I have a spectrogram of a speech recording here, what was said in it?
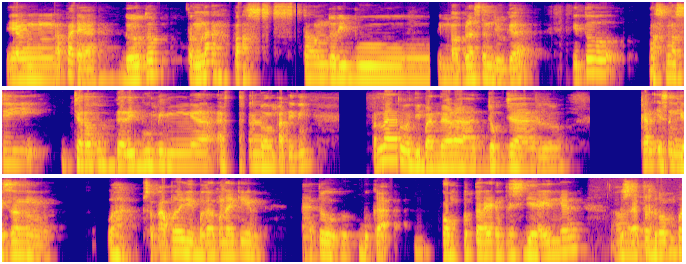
Yang apa ya dulu tuh pernah pas tahun 2015-an juga itu pas masih jauh dari boomingnya F24 ini pernah tuh di bandara Jogja dulu. Kan iseng-iseng wah pesawat apa ini bakal naikin? Nah itu buka komputer yang disediain kan oh, terus iya. F24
